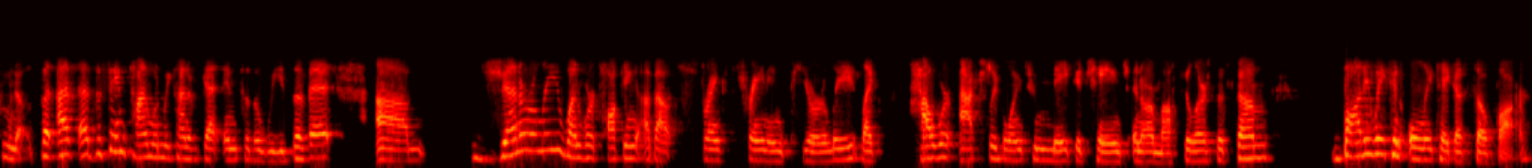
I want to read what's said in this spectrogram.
Who knows? But at, at the same time, when we kind of get into the weeds of it, um, generally when we're talking about strength training purely, like how we're actually going to make a change in our muscular system, body weight can only take us so far,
